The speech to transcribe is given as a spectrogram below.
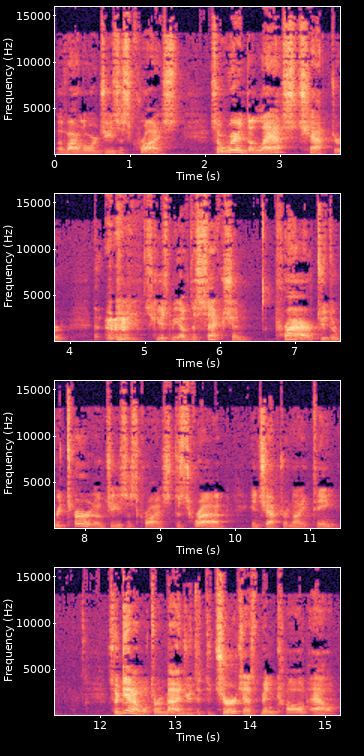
of our Lord Jesus Christ. So we're in the last chapter, excuse me, of the section prior to the return of Jesus Christ, described in chapter 19. So again, I want to remind you that the church has been called out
